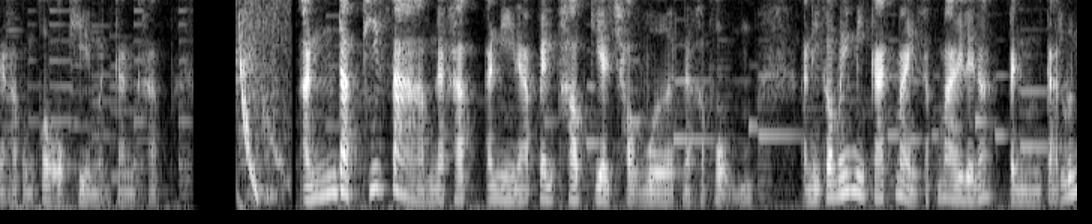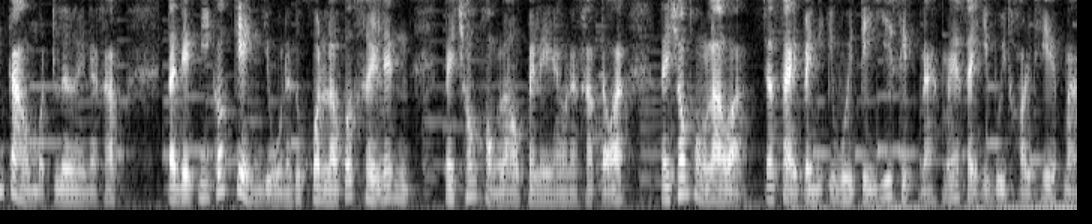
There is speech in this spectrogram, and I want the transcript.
นะครับ ผมก็โอเคเหมือนกันครับ อันดับที่ 3 นะครับ อันนี้นะครับเป็นพาวเกียร์ชาวเวิร์ดนะครับผม อันนี้ก็ไม่มีการ์ดใหม่สักใบเลยเนาะ เป็นการ์ดรุ่นเก่าหมดเลยนะครับ แต่เด็กนี้ก็เก่งอยู่นะทุกคน เราก็เคยเล่นในช่องของเราไปแล้วนะครับ แต่ว่าในช่องของเราอะจะใส่เป็นอีวุยตี20 นะ ไม่ได้ใส่อีวุยทอยเทพมา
